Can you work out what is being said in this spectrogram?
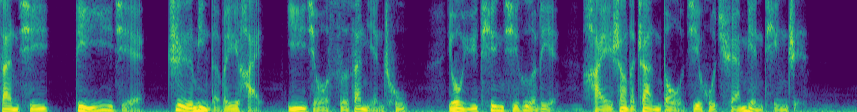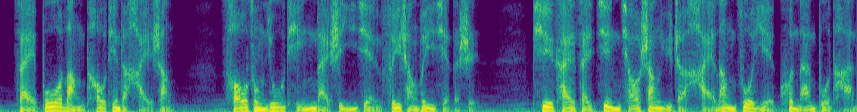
三期第一节致命的危害。一九四三年初，由于天气恶劣，海上的战斗几乎全面停止。在波浪滔天的海上，操纵游艇乃是一件非常危险的事。撇开在剑桥上遇着海浪作业困难不谈，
